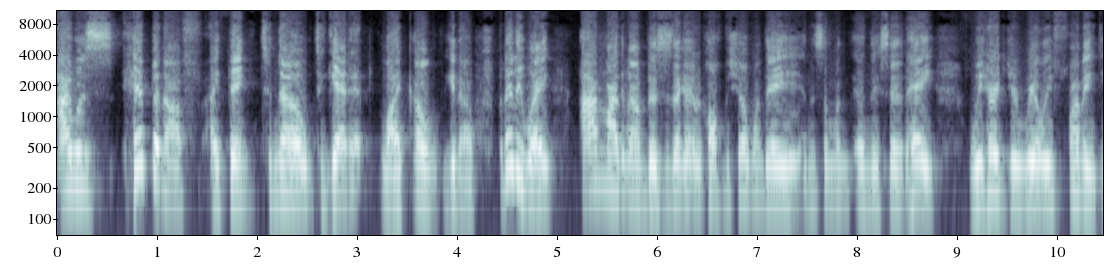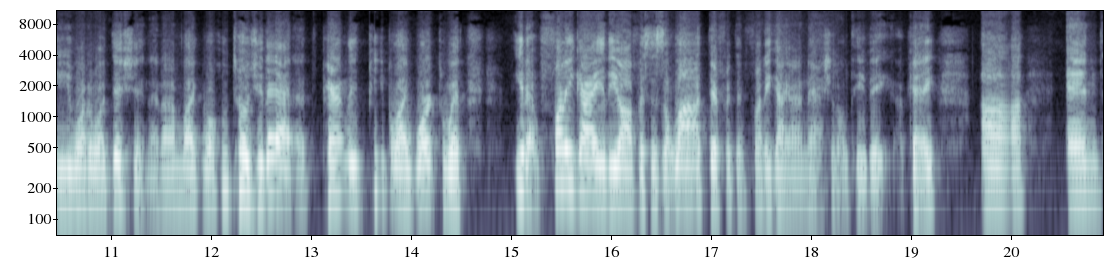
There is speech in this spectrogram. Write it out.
I was hip enough, I think, to know to get it. Like, oh, you know. But anyway, I'm minding my own business. I got a call from the show one day, and someone and they said, "Hey, we heard you're really funny. Do you want to audition?" And I'm like, "Well, who told you that?" And apparently, people I worked with, you know, funny guy in the office is a lot different than funny guy on national TV. Okay, uh, and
